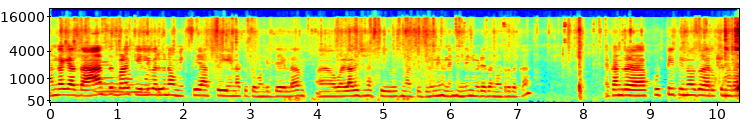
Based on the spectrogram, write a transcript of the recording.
ಹಂಗಾಗಿ ಅದಾದ ಬಳಕೆ ಇಲ್ಲಿವರೆಗೂ ನಾವು ಮಿಕ್ಸಿ ಹಾಕಿ ಏನಾಯ್ತು ತೊಗೊಂಡಿದ್ದೇ ಇಲ್ಲ. ಒಳ್ಳಾಗ ಜಾಸ್ತಿ ಯೂಸ್ ಮಾಡ್ತಿದ್ವಿ. ನೀವು ಹಿಂದಿನ ವಿಡಿಯೋದ ನೋಡಿರ್ಬೇಕಾ. ಯಾಕಂದ್ರೆ ಕುಟ್ಟಿ ತಿನ್ನೋದು ಅರ್ ತಿನ್ನೋದು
